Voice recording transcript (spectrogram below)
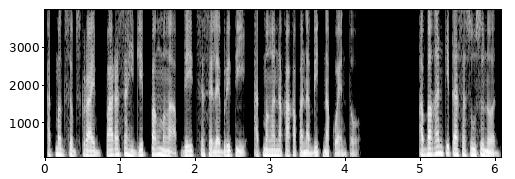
at mag-subscribe para sa higit pang mga update sa celebrity at mga nakakapanabik na kwento. Abangan kita sa susunod.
